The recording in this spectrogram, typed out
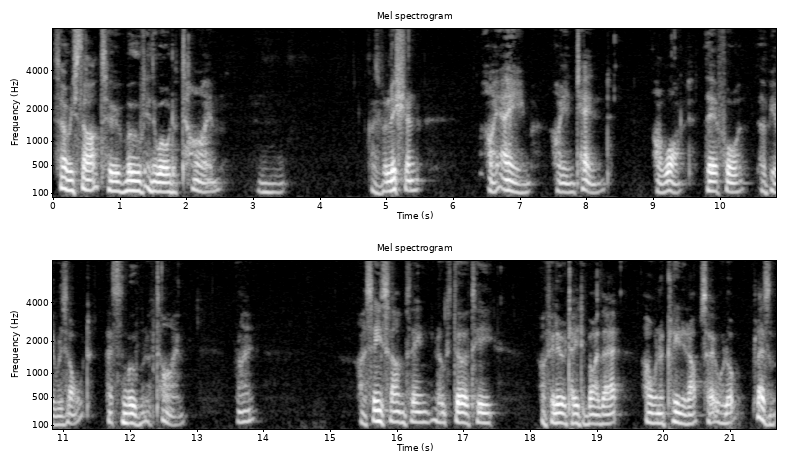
So we start to move in the world of time. Mm. Because volition, I aim, I intend, I want, therefore there'll be a result. That's the movement of time, right? I see something, looks dirty, I feel irritated by that, I want to clean it up so it will look pleasant.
